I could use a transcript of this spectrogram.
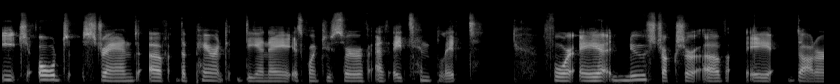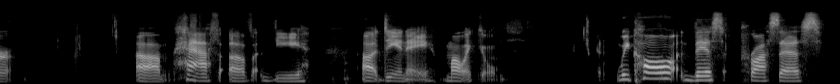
each old strand of the parent DNA is going to serve as a template for a new structure of a daughter um, half of the uh, DNA molecule. We call this process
